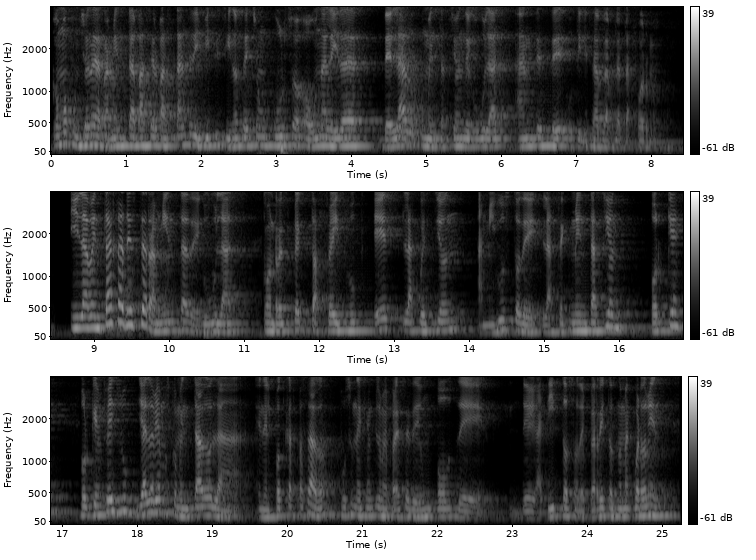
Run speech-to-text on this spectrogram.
cómo funciona la herramienta va a ser bastante difícil si no se ha hecho un curso o una leída de la documentación de Google Ads antes de utilizar la plataforma. Y la ventaja de esta herramienta de Google Ads con respecto a Facebook es la cuestión, a mi gusto, de la segmentación. ¿Por qué? Porque en Facebook, ya lo habíamos comentado en el podcast pasado, puse un ejemplo, me parece, de un post de gatitos o de perritos, no me acuerdo bien,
